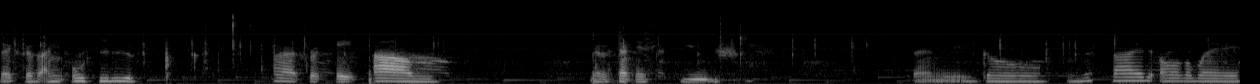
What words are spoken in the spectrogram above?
six because I'm OCD. Alright, for eight. Um, the tent is huge. Then we go from this side all the way.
